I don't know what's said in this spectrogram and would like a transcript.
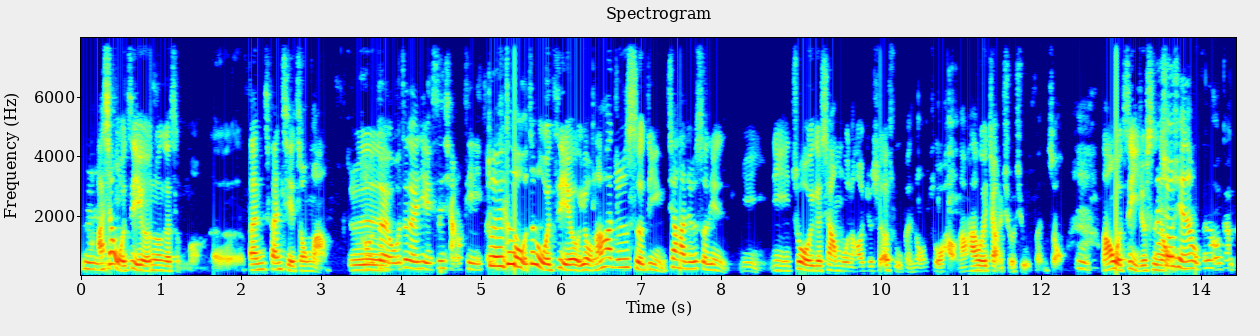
嗯啊，像我自己有那个什么，呃，番番茄钟嘛。就是、哦、对我这个也是想替你。对，这个我这个我自己也有用，然后它就是设定，像它就是设定你你做一个项目，然后就是二十五分钟做好，然后它会叫你休息五分钟。嗯，然后我自己就是那，那休息那五分钟干嘛？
